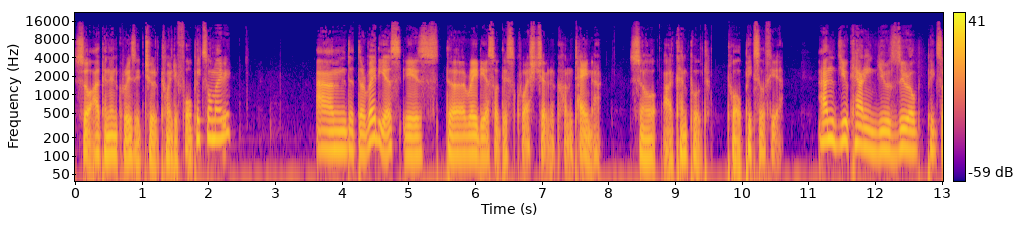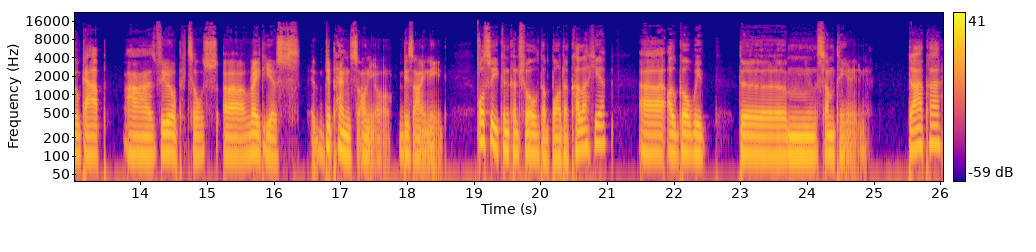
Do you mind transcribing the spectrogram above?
so I can increase it to 24 pixel maybe. And the radius is the radius of this question container. So I can put 12 pixels here. And you can use zero pixel gap, uh, zero pixels uh, radius. It depends on your design need. Also, you can control the border color here. Uh, I'll go with the um, something darker,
